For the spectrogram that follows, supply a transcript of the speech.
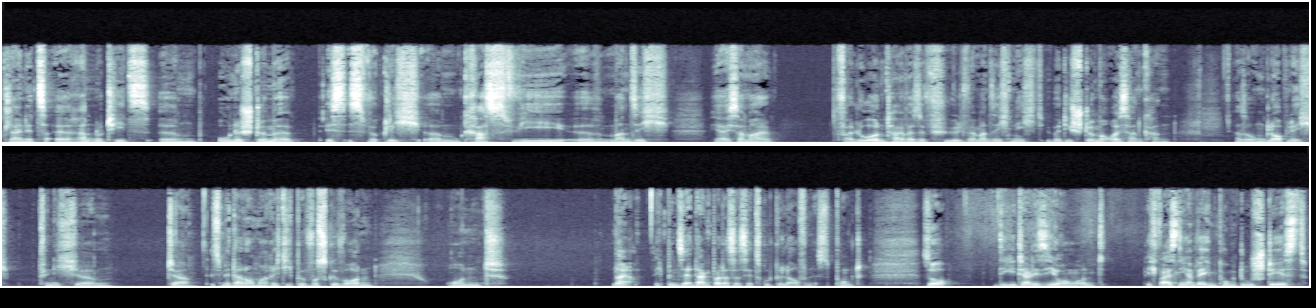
kleine Z äh, Randnotiz. Ähm, ohne Stimme ist es wirklich ähm, krass, wie äh, man sich, ja, ich sag mal, verloren teilweise fühlt, wenn man sich nicht über die Stimme äußern kann. Also unglaublich, finde ich, ähm, tja, ist mir da noch mal richtig bewusst geworden. Und naja, ich bin sehr dankbar, dass das jetzt gut gelaufen ist. Punkt. So, Digitalisierung. Und ich weiß nicht, an welchem Punkt du stehst.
